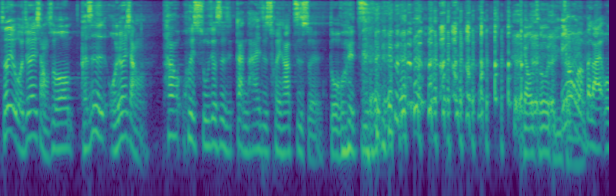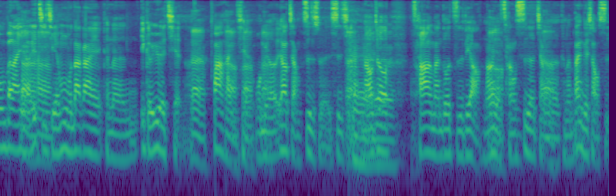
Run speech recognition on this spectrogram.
所以我就会想说，可是我就会想，他会输就是干他一直吹他治水多会治。因为我们本来我们本来有一集节目，大概可能一个月前啊，罢韩前，我们有要讲治水的事情，然后就查了蛮多资料，然后也尝试了讲了可能半个小时，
